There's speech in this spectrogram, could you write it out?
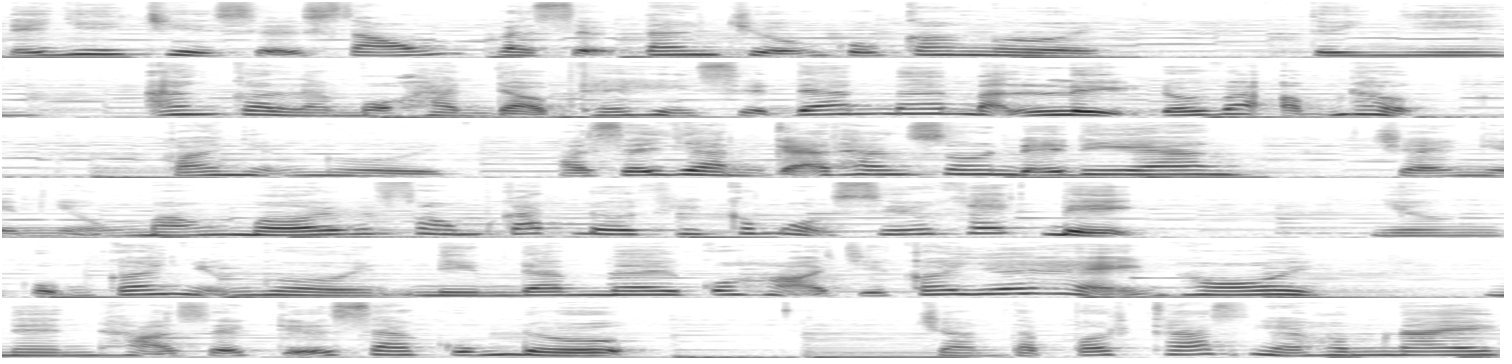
để duy trì sự sống và sự tăng trưởng của con người. Tuy nhiên, ăn còn là một hành động thể hiện sự đam mê mãnh liệt đối với ẩm thực. Có những người, họ sẽ dành cả thanh xuân để đi ăn, trải nghiệm những món mới với phong cách đôi khi có một xíu khác biệt. Nhưng cũng có những người niềm đam mê của họ chỉ có giới hạn thôi, nên họ sẽ kiểu sao cũng được. Trong tập podcast ngày hôm nay,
